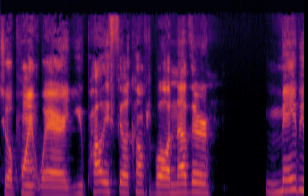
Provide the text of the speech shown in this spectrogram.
to a point where you probably feel comfortable another maybe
